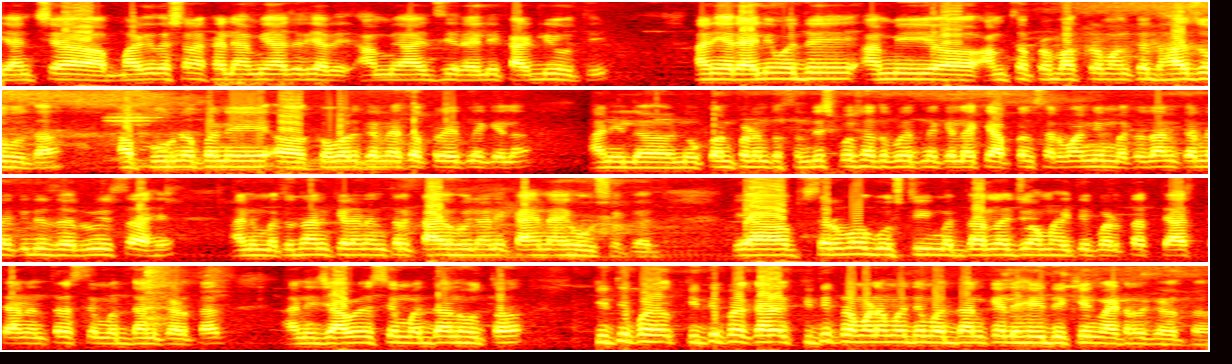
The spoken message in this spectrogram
यांच्या मार्गदर्शनाखाली आम्ही आज आम्ही आज ही रॅली काढली होती. आणि या रॅलीमध्ये आम्ही आमचा प्रभाग क्रमांक दहा जो होता हा पूर्णपणे कव्हर करण्याचा प्रयत्न केला. आणि लोकांपर्यंत संदेश पोहोचण्याचा प्रयत्न केला की आपण सर्वांनी मतदान करणं किती जरुरीचं आहे आणि मतदान केल्यानंतर काय होईल आणि काय नाही होऊ शकत. या सर्व गोष्टी मतदाराला जेव्हा माहिती पडतात त्या त्यानंतरच ते मतदान करतात. आणि ज्यावेळेस हे मतदान होतं किती प्र किती प्रकार किती प्रमाणामध्ये मतदान केलं हे देखील मॅटर करतं.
